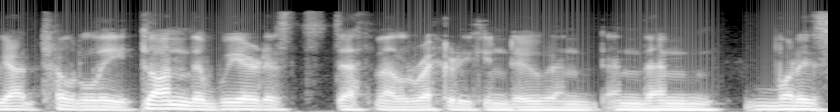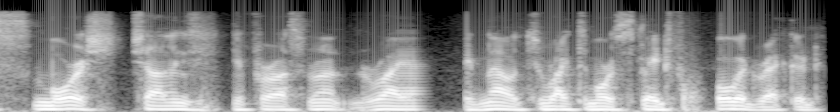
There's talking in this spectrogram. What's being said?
We had totally done the weirdest death metal record you can do, and and then what is more challenging for us right now to write the more straightforward record,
